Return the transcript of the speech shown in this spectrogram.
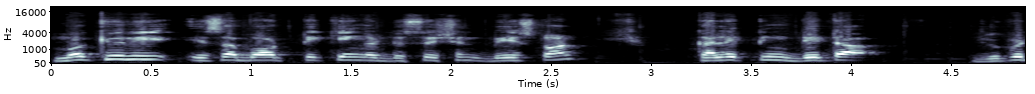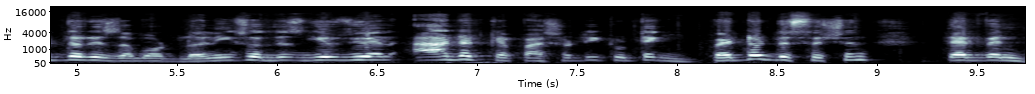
Mercury is about taking a decision based on collecting data Jupiter is about learning. So this gives you an added capacity to take better decisions than when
